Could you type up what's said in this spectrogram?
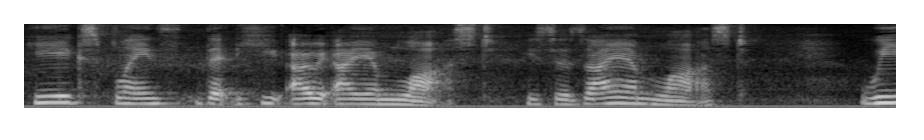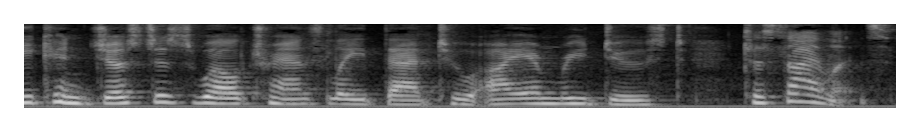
he explains that he I, I am lost. He says I am lost. We can just as well translate that to I am reduced to silence.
